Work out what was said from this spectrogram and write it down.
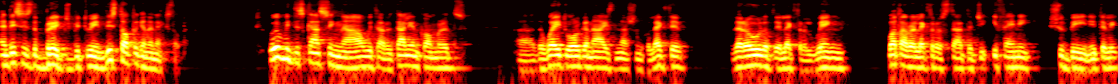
and this is the bridge between this topic and the next topic. We've been discussing now with our Italian comrades uh, the way to organize the national collective, the role of the electoral wing, what our electoral strategy, if any, should be in Italy,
